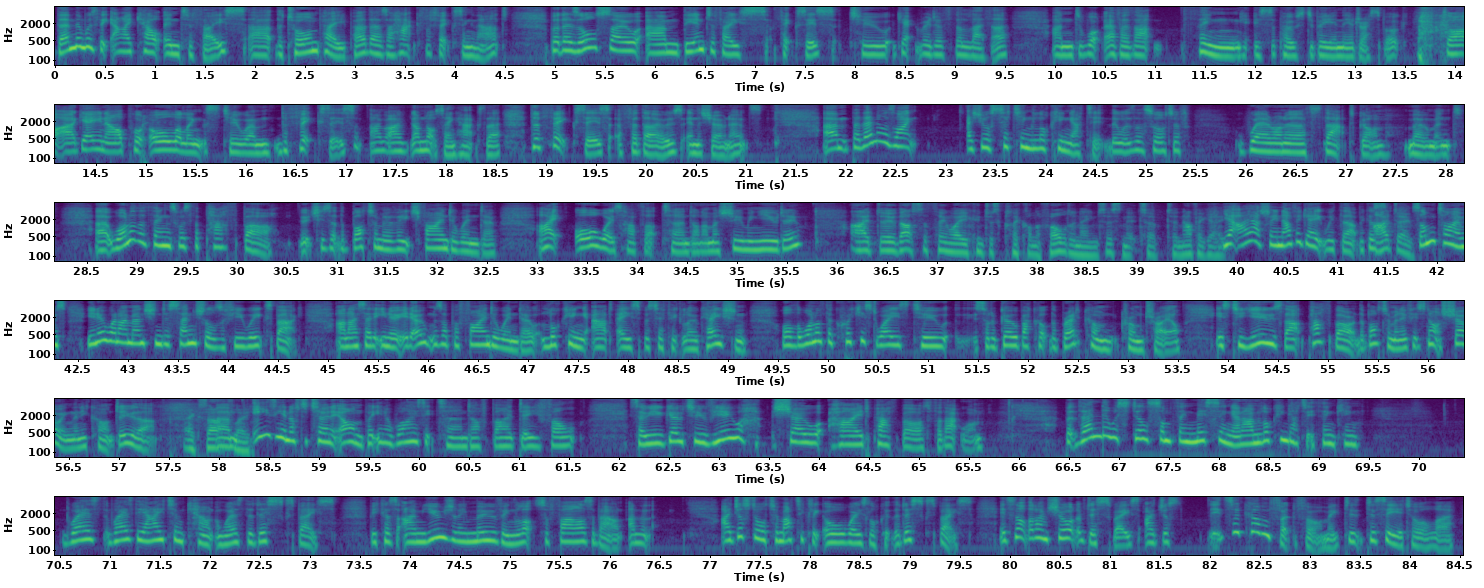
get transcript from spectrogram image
Then there was the iCal interface, uh, the torn paper. There's a hack for fixing that. But there's also um, the interface fixes to get rid of the leather and whatever that thing is supposed to be in the address book. So again, I'll put all the links to um, the fixes. I, am not saying hacks there. The fixes for those in the show notes. Um, but then there was like, as you're sitting looking at it, there was a sort of where on earth's that gone moment. Uh, one of the things was the path bar, which is at the bottom of each Finder window. I always have that turned on. I'm assuming you do. I do. That's the thing where you can just click on the folder names, isn't it, to, to navigate? Yeah, I actually navigate with that because I do. sometimes, you know, when I mentioned Essentials a few weeks back and I said, you know, it opens up a Finder window looking at a specific location. Well, the, one of the quickest ways to sort of go back up the breadcrumb crumb trail is to use that path bar at the bottom. And if it's not showing, then you can't do that. Exactly. Um, easy enough to turn it on, but, you know, why is it turned off by default? So you go to View, Show, Hide Path Bar for that one. But then there was still something missing, and I'm looking at it thinking, where's where's the item count and where's the disk space? Because I'm usually moving lots of files about, and I just automatically always look at the disk space. It's not that I'm short of disk space. I just it's a comfort for me to, to see it all there.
